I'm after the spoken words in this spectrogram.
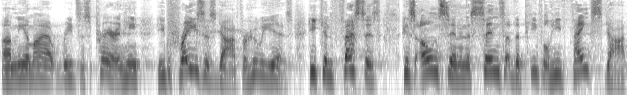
um, Nehemiah reads this prayer, and he, he praises God for who he is. He confesses his own sin and the sins of the people. He thanks God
